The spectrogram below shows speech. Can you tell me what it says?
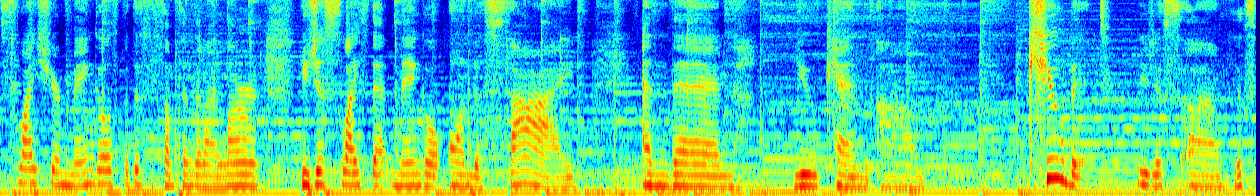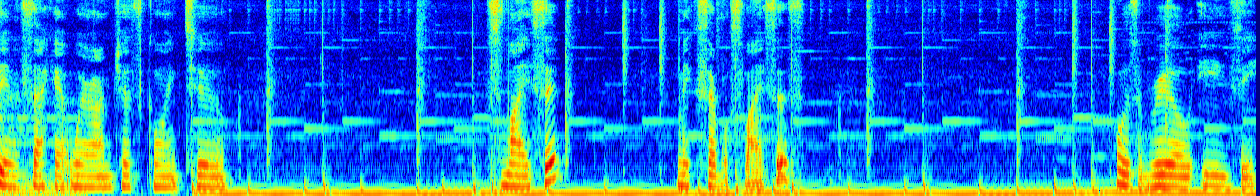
slice your mangoes, but this is something that I learned. You just slice that mango on the side and then you can um, cube it. You just, um, you'll see in a second where I'm just going to slice it make several slices. It was real easy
